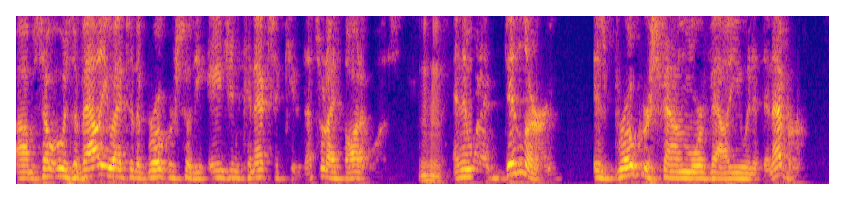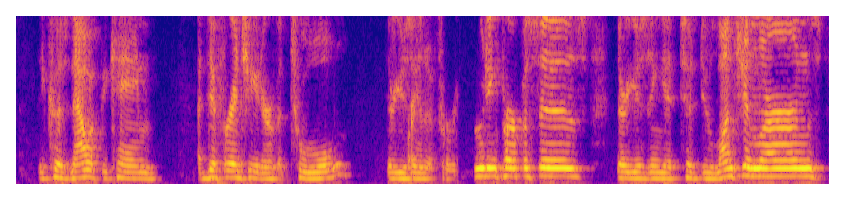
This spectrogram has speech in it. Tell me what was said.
Um, so it was a value add to the broker so the agent can execute. That's what I thought it was. Mm-hmm. And then what I did learn is brokers found more value in it than ever because now it became a differentiator of a tool. They're using right. it for recruiting purposes. They're using it to do lunch and learns.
